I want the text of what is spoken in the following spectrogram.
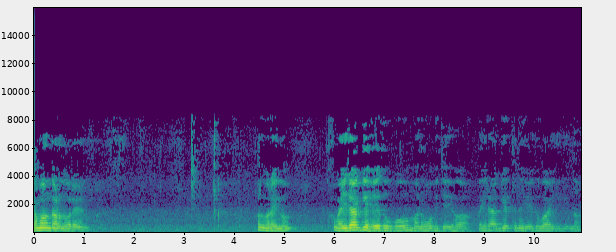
ശമം എന്താണെന്ന് പറയാൻ. അത് പറയുന്നു വൈരാഗ്യ ഹേതുവോ മനോവിജയ വൈരാഗ്യത്തിന് ഹേതുവായിരിക്കുന്ന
